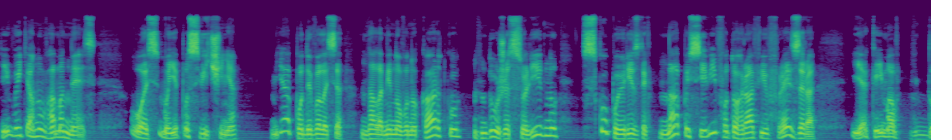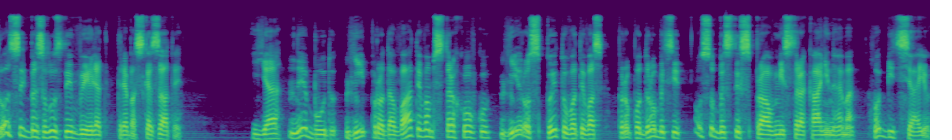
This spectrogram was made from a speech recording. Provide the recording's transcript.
і витягнув гаманець. Ось моє посвідчення. Я подивилася на ламіновану картку, дуже солідну, з купою різних написів і фотографію Фрейзера, який мав досить безглуздий вигляд, треба сказати. Я не буду ні продавати вам страховку, ні розпитувати вас про подробиці особистих справ містера Канінгема. Обіцяю.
